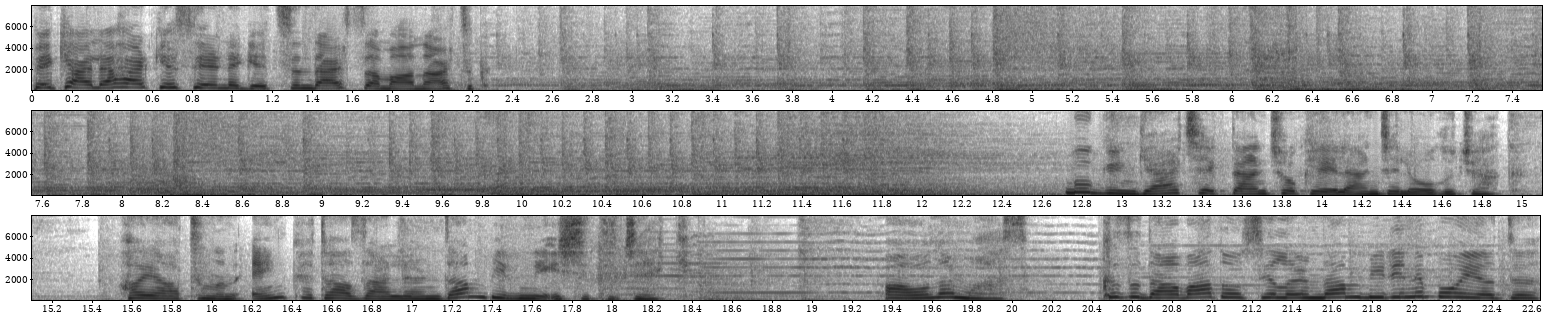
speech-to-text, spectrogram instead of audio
Pekala herkes yerine geçsin ders zamanı artık. Bugün gerçekten çok eğlenceli olacak. Hayatının en kötü azarlarından birini işitecek. Aa olamaz. Kızı dava dosyalarından birini boyadı.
